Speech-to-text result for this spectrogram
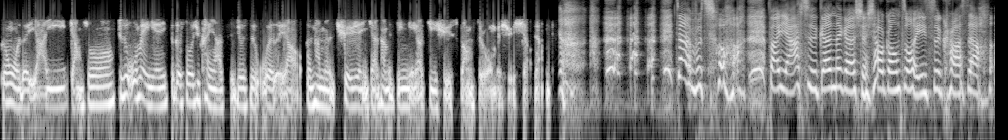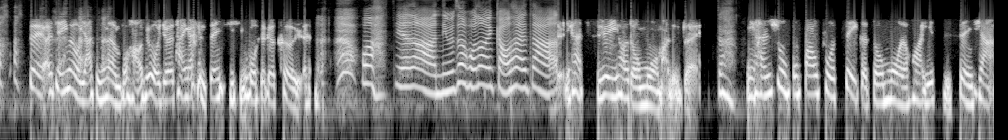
跟我的牙医讲说，就是我每年这个时候去看牙齿，就是为了要跟他们确认一下，他们今年要继续 sponsor 我们学校这样子。这样还不错啊，把牙齿跟那个学校工作一次 cross out。对，而且因为我牙齿真的很不好，所以我觉得他应该很珍惜我这个客人。哇，天啊，你们这个活动也搞太大了。你看十月一号周末嘛，对不对？对。你横竖不包括这个周末的话，也只剩下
